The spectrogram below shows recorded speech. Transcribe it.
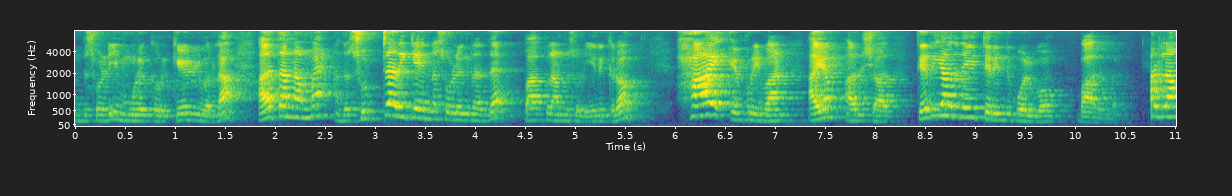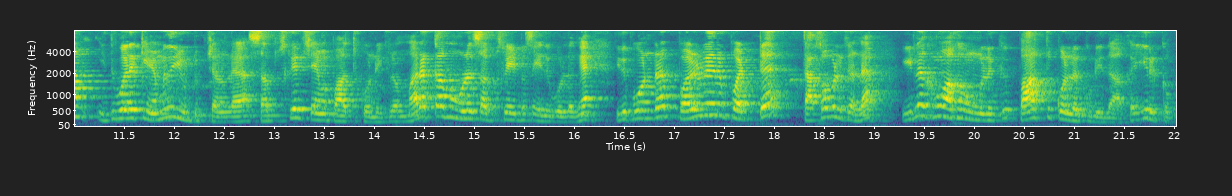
என்று சொல்லி உங்களுக்கு ஒரு கேள்வி வரலாம் அதைத்தான் நம்ம அந்த சுற்றறிக்கை என்ன சொல்லுங்கிறத பார்க்கலாம்னு சொல்லி இருக்கிறோம். Hi every one I am Arshad தெரியாததை தெரிந்து கொள்வோம். பாருங்கள். யாரெல்லாம் இதுவரைக்கும் எமது யூடியூப் சேனலை சப்ஸ்கிரைப் செய்யாமல் பார்த்து கொண்டிருக்கிறோம் மறக்காமல் உங்களை சப்ஸ்கிரைப் செய்து கொள்ளுங்க. இது போன்ற பல்வேறுபட்ட தகவல்களை இலகுவாக உங்களுக்கு பார்த்து கொள்ளக்கூடியதாக இருக்கும்.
